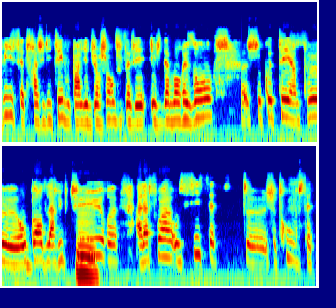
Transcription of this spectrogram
oui, cette fragilité. Vous parliez d'urgence, vous avez évidemment raison. Euh, ce côté un peu euh, au bord de la rupture, mmh. à la fois aussi cette, je trouve cette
